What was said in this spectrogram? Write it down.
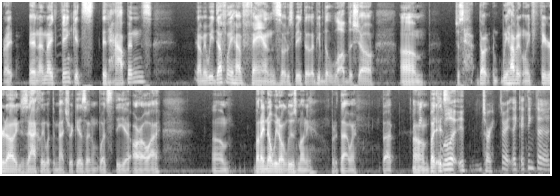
right? And and I think it's it happens. I mean, we definitely have fans, so to speak, that that people that love the show. Um, just don't we haven't like figured out exactly what the metric is and what's the uh, ROI. Um, but I know we don't lose money. Put it that way. But um, but it's well, it, it sorry. Sorry, like I think the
